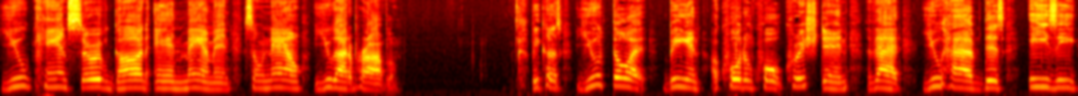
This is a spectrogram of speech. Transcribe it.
you can serve God and mammon. So now you got a problem. Because you thought being a quote unquote Christian that you have this easy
